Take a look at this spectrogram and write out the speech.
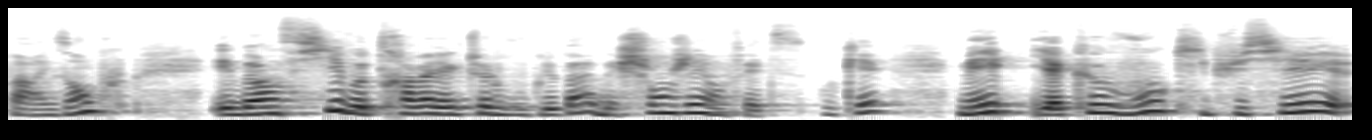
par exemple, et eh ben si votre travail actuel vous plaît pas, ben changez en fait, ok? Mais il n'y a que vous qui puissiez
